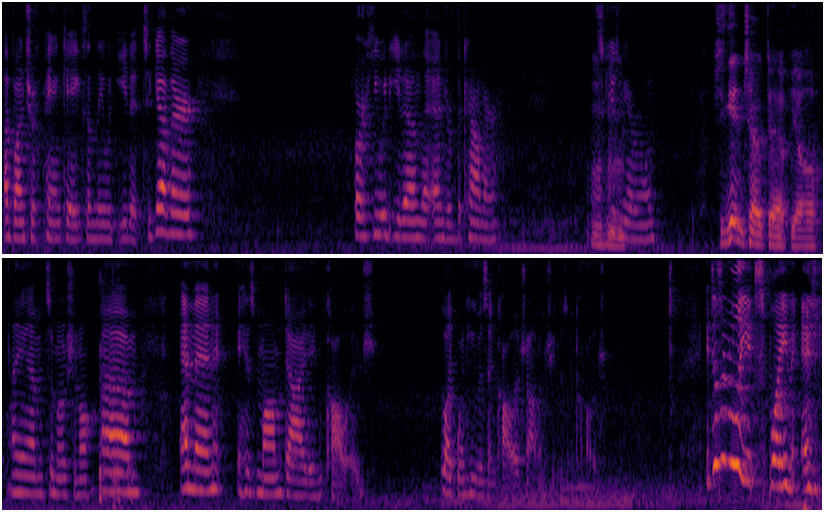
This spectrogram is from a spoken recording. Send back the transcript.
a bunch of pancakes, and they would eat it together. Or he would eat it on the edge of the counter. Excuse me, everyone. She's getting choked up, y'all. I am. It's emotional. Um, and then his mom died in college, like when he was in college, not when she was in college. It doesn't really explain any.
